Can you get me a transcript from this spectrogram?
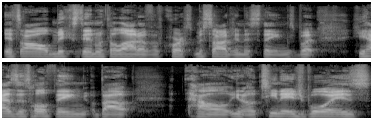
it's all mixed in with a lot of, of course, misogynist things. But he has this whole thing about how you know teenage boys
